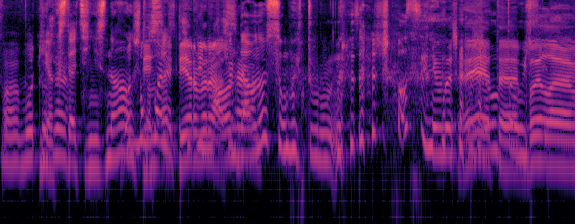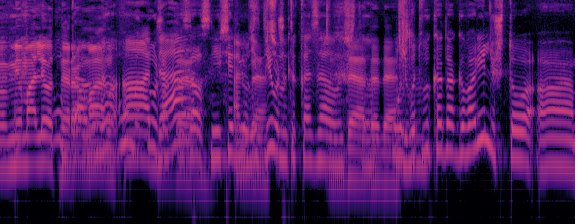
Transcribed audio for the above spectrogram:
Вот Я, уже- кстати, не знала, Вот что... первый раз. А он давно с Умой Турман разошелся немножко. Это было мимолетный роман. А, да? оказалась А несерьезной мне девушкой. казалось, Да, что... да, да. Оль, вот вы когда говорили, что а,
